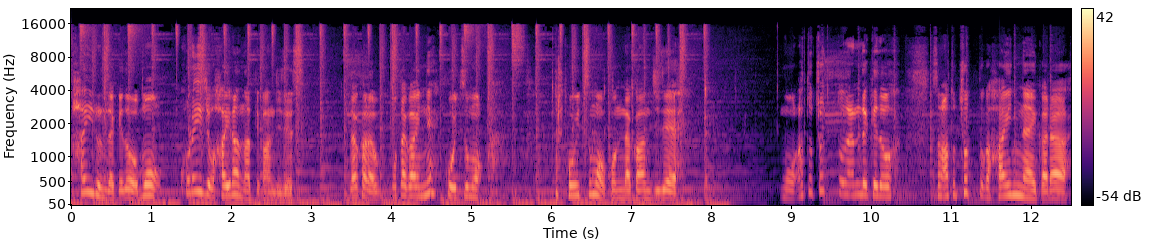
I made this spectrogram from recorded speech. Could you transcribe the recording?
入るんだけど、もうこれ以上入らんなって感じです。だからお互いにね、こいつも、こいつもこんな感じで、もうあとちょっとなんだけど、そのあとちょっとが入んないから、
